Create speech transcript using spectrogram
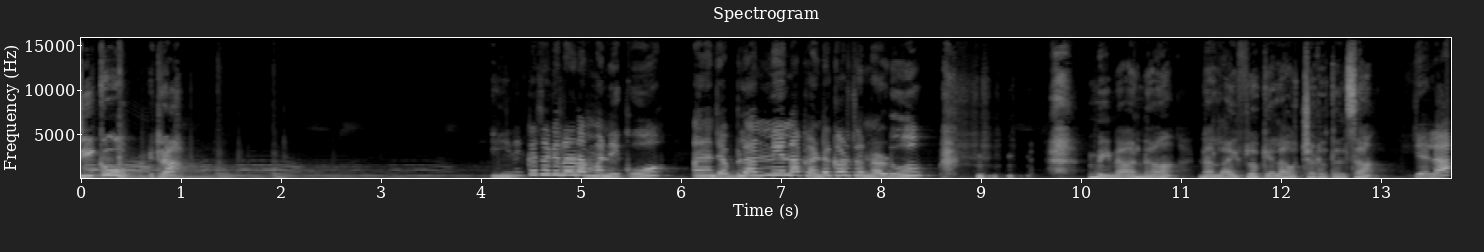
చీకు ఇట్రా ఈయనక తగిలాడమ్మా నీకు? ఆయన జబ్బులన్నీ నా కంట కడుతున్నాడు. మీ నాన్న నా లైఫ్లోకి ఎలా వచ్చాడో తెలుసా? ఎలా?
